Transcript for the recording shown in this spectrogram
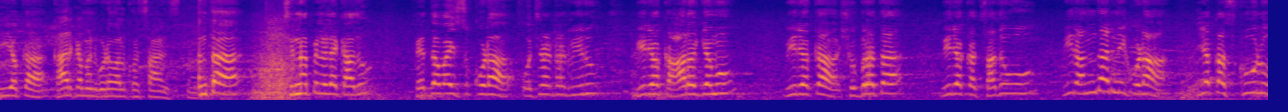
ఈ యొక్క కార్యక్రమాన్ని కూడా వాళ్ళు కొనసాగిస్తున్నారు. అంతా చిన్నపిల్లలే కాదు పెద్ద వయసు కూడా వచ్చినటువంటి వీరు వీరి యొక్క ఆరోగ్యము వీరి యొక్క శుభ్రత వీరి యొక్క చదువు వీరందరినీ కూడా ఈ యొక్క స్కూలు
